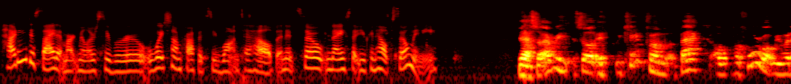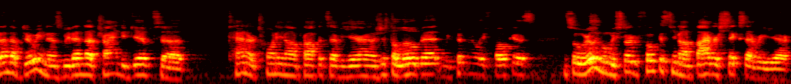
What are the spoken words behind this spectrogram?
How do you decide at Mark Miller Subaru which nonprofits you want to help? And it's so nice that you can help so many. Yeah, so every so if we came from back oh, before, what we would end up doing is we'd end up trying to give to ten or twenty nonprofits every year, and it was just a little bit, and we couldn't really focus. And so really, when we started focusing on five or six every year,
